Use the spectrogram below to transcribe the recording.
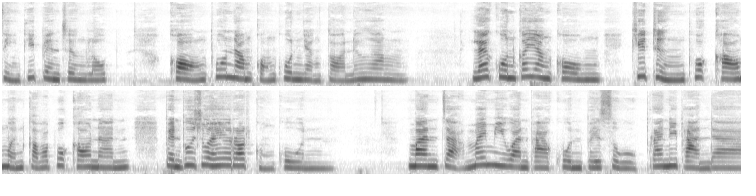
สิ่งที่เป็นเชิงลบ ของผู้นำของคุณอย่างต่อเนื่อง และคุณก็ยังคงคิดถึงพวกเขาเหมือนกับว่าพวกเขานั้น เป็นผู้ช่วยให้รอดของคุณ มันจะไม่มีวันพาคุณไปสู่พระนิพพานได้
